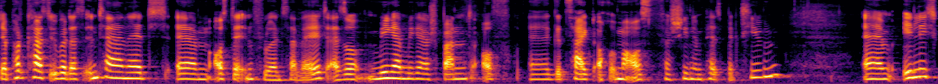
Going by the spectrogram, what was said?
der Podcast über das Internet ähm, aus der Influencer-Welt. Also mega, mega spannend aufgezeigt, äh, auch immer aus verschiedenen Perspektiven. Ähm, ähnlich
